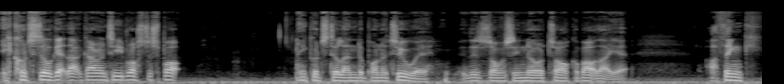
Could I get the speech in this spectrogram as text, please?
he could still get that guaranteed roster spot. He could still end up on a two way. There's obviously no talk about that yet. I think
